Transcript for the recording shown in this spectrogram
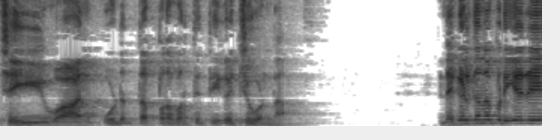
ചെയ്യുവാൻ കൊടുത്ത പ്രവൃത്തി തികച്ചുകൊണ്ടാണ് എന്നെ കേൾക്കുന്ന പ്രിയരെ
